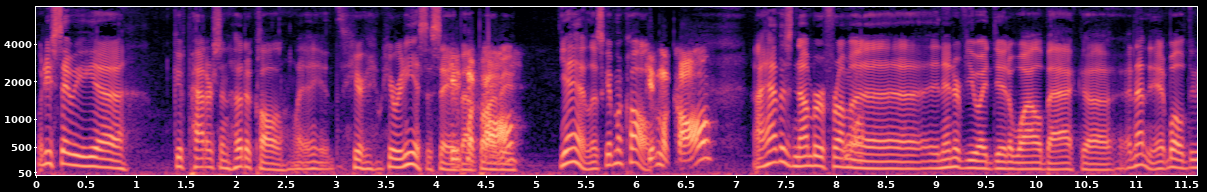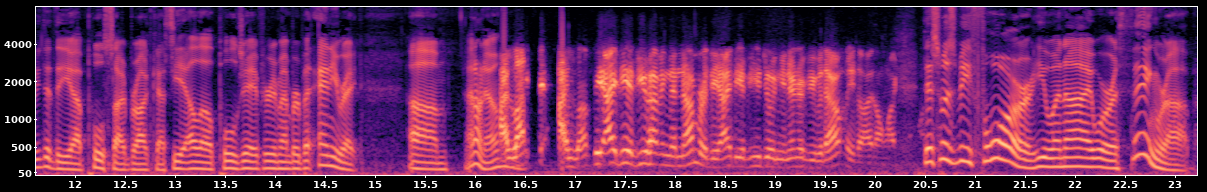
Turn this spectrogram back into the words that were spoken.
what do you say we uh, give Patterson Hood a call? Hear hear what he has to say Give about? Barbe. Yeah, let's give him a call. Give him a call. I have his number from uh, an interview I did a while back, uh, and not, well, we did the uh, poolside broadcast, the LL Pool J, if you remember. But any rate, um, I don't know. I like. I love the idea of you having the number. The idea of you doing an interview without me, though, I don't like. This was before you and I were a thing, Rob.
